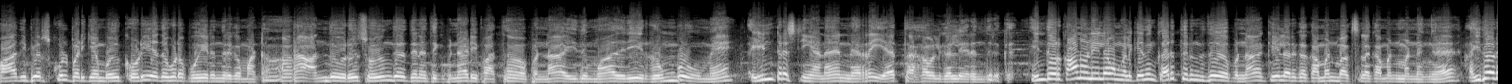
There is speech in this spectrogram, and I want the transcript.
பாதி பேர் ஸ்கூல் படிக்கும் போது கொடி எதை கூட போயிருந்திருக்க மாட்டோம். ஆனா அந்த ஒரு சுதந்திர தினத்துக்கு பின்னாடி பார்த்தோம் அப்படின்னா இது மாதிரி ரொம்பவுமே இன்ட்ரெஸ்டிங் பற்றியான நிறைய தகவல்கள் இருந்திருக்கு. இந்த ஒரு காணொலியில் உங்களுக்கு எதுவும் கருத்து இருந்தது அப்படின்னா கீழே இருக்க கமெண்ட் பாக்ஸில் கமெண்ட் பண்ணுங்க. இதோட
